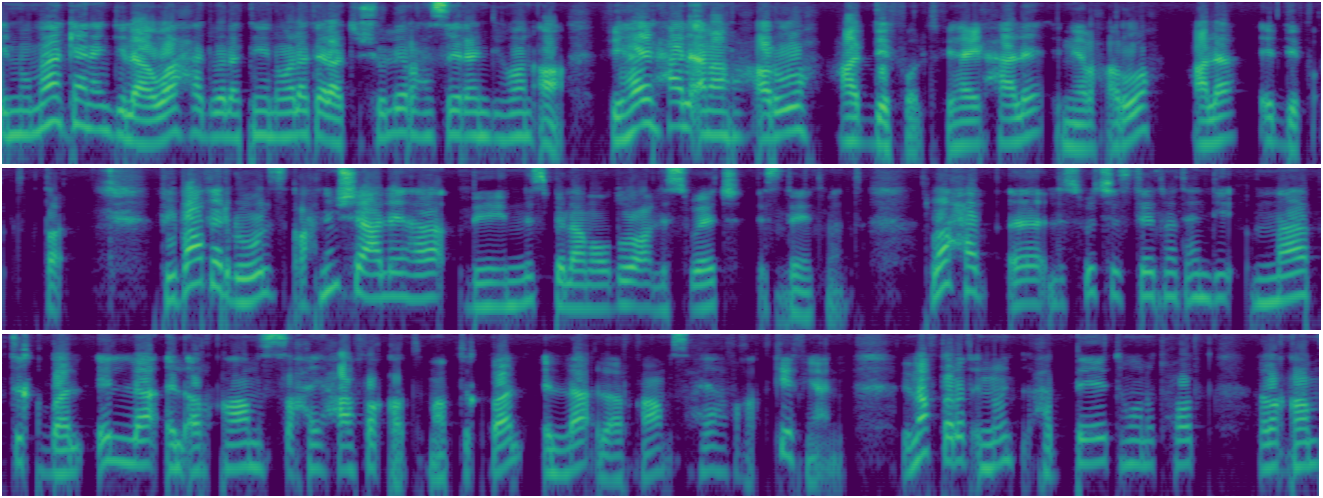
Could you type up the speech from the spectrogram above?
إنه ما كان عندي لا واحد ولا اثنين ولا ثلاث شو اللي راح يصير عندي هون؟ آه في هاي الحالة أنا راح أروح على ال default. في هاي الحالة إني راح أروح على ال default. في بعض ال rules راح نمشي عليها بالنسبة لموضوع ال switch statement لاحظ ال switch statement عندي ما بتقبل إلا الأرقام الصحيحة فقط. ما بتقبل إلا الأرقام الصحيحة فقط. كيف يعني؟ لنفترض إنه أنت حبيت هون تحط رقم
